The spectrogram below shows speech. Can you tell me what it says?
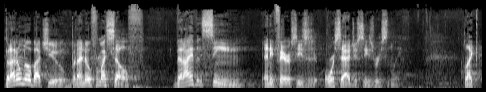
But I don't know about you, but I know for myself that I haven't seen any Pharisees or Sadducees recently. Like,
